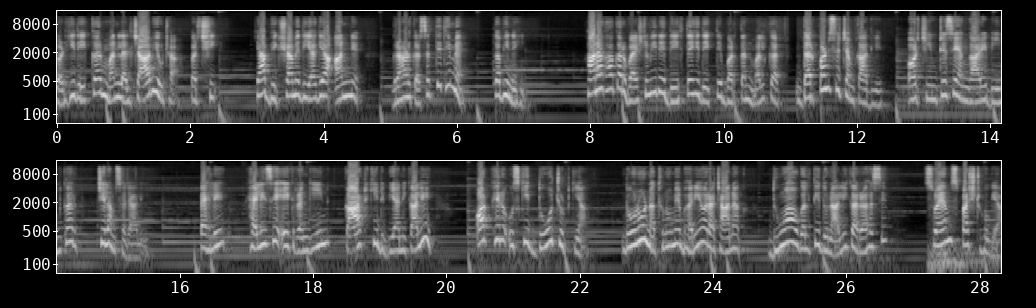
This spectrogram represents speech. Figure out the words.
कढ़ी देखकर मन ललचा भी उठा, पर छी, क्या भिक्षा में दिया गया अन्य ग्रहण कर सकती थी मैं? कभी नहीं। खाना खाकर वैष्णवी ने देखते ही देखते बर्तन मलकर दर्पण से चमका दिए और चिमटे से अंगारे बीन कर चिलम सजा ली। पहले थैली से एक रंगीन काठ की डिबिया निकाली और फिर उसकी दो चुटकियाँ, दोनों नथनों में भरी और अचानक धुआँ उगलती दुनाली का रहस्य स्वयं स्पष्ट हो गया।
